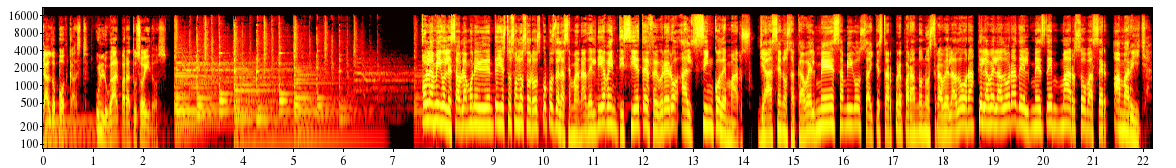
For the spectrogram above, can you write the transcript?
Heraldo Podcast, un lugar para tus oídos. Hola amigos, les habla Evidente y estos son los horóscopos de la semana del día 27 de febrero al 5 de marzo. Ya se nos acaba el mes amigos, hay que estar preparando nuestra veladora, que la veladora del mes de marzo va a ser amarilla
